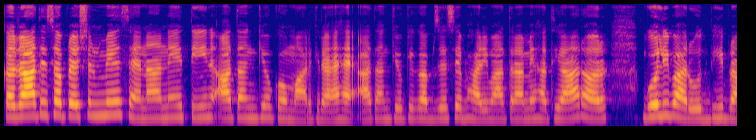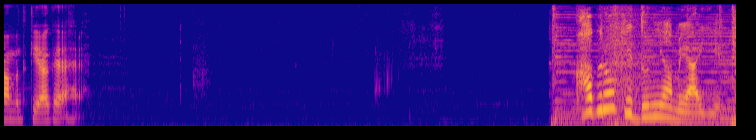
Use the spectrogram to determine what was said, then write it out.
कल रात इस ऑपरेशन में सेना ने तीन आतंकियों को मार गिराया है। आतंकियों के कब्जे से भारी मात्रा में हथियार और गोली बारूद भी बरामद किया गया है। खबरों की दुनिया में आइए।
